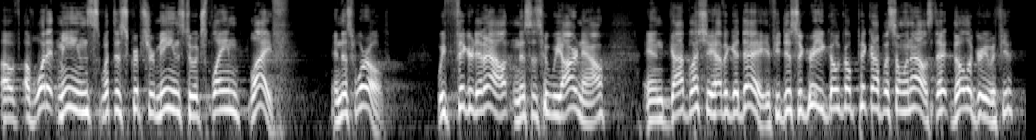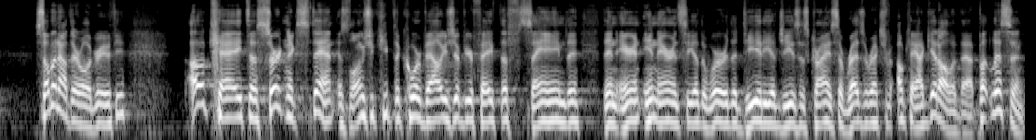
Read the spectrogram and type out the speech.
of, of what it means, what this scripture means to explain life in this world. We've figured it out, and this is who we are now. And God bless you. Have a good day. If you disagree, go go pick up with someone else. They, they'll agree with you. Someone out there will agree with you. Okay, to a certain extent, as long as you keep the core values of your faith the same, the, the inerrancy of the word, the deity of Jesus Christ, the resurrection. Okay, I get all of that. But listen,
